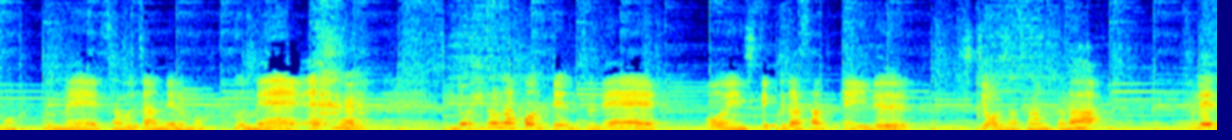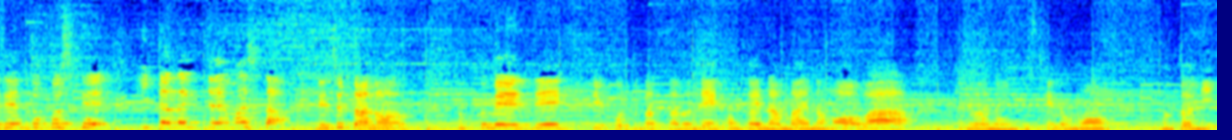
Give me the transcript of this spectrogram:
も含めサブチャンネルも含め いろいろなコンテンツで応援してくださっている視聴者さんからプレゼントとしていただきちゃいました。でちょっとあの匿名でっていうことだったので今回名前の方は言わないんですけども本当に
